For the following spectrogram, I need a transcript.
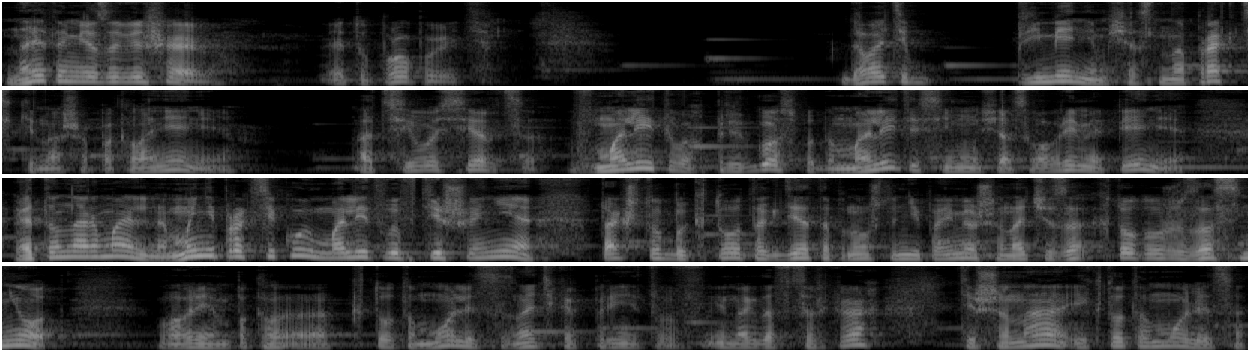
На этом я завершаю эту проповедь. Давайте применим сейчас на практике наше поклонение. От всего сердца, в молитвах пред Господом. Молитесь Ему сейчас во время пения. Это нормально. Мы не практикуем молитвы в тишине, так, чтобы кто-то где-то, потому что не поймешь, иначе кто-то уже заснет во время кто-то молится, знаете, как принято иногда в церквях, тишина, и кто-то молится.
